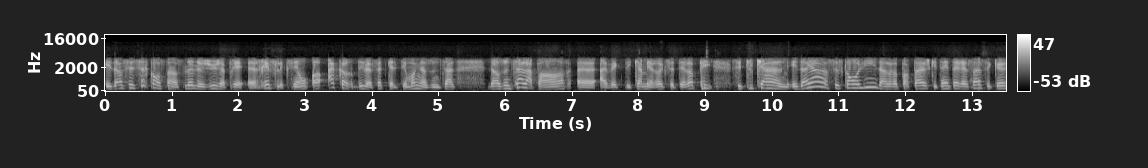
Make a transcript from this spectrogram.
Et dans ces circonstances-là, le juge, après réflexion, a accordé le fait qu'elle témoigne dans une salle, dans une salle à part, euh, avec des caméras, etc. Puis c'est plus calme. Et d'ailleurs, c'est ce qu'on lit dans le reportage qui est intéressant, c'est que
